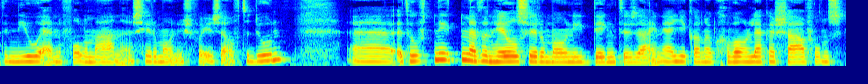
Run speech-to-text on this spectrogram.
de nieuwe en de volle manen ceremonies voor jezelf te doen. Uh, het hoeft niet met een heel ceremonie ding te zijn. Hè. Je kan ook gewoon lekker s'avonds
